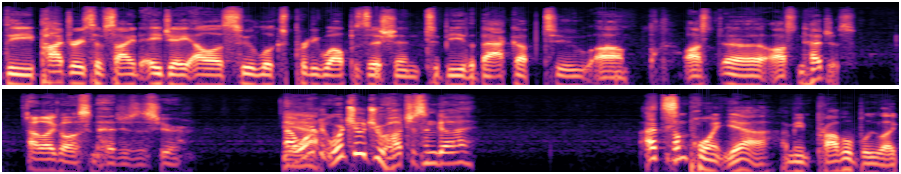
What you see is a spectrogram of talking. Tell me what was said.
the Padres have signed A.J. Ellis, who looks pretty well positioned to be the backup to um, Austin, uh, Austin Hedges. I like Austin Hedges this year. Now, Yeah. weren't, weren't you a Drew Hutchison guy? At some point, yeah. I mean, probably like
